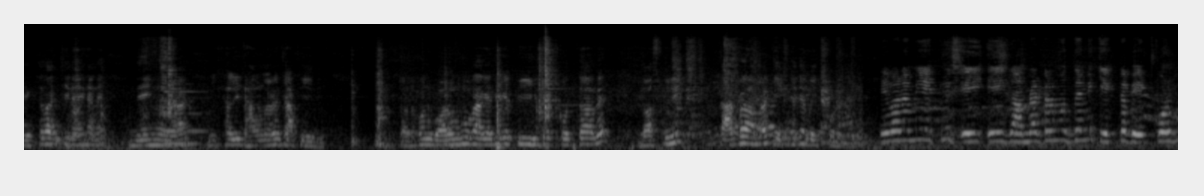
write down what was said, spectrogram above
দেখতে পাচ্ছি না এখানে, নেই মনে হয়। আমি খালি ঢাকনাটা চাপিয়ে দিই। ততক্ষণ গরম হোক, আগে থেকে প্রি করতে হবে, দশ মিনিট, তারপর আমরা কেকটাকে বেক করে নেব। এবার আমি একটু এই এই গামলাটার মধ্যে আমি কেকটা বেক করব,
